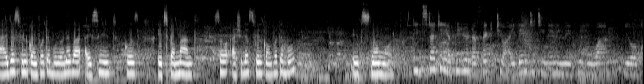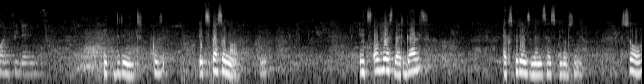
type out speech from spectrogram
I just feel comfortable whenever I see it because it's per month. So I should just feel comfortable. It's normal. Did starting your period affect your identity in any way, who you are, your confidence? It didn't because it's personal. It's obvious that girls experience menses periods. So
